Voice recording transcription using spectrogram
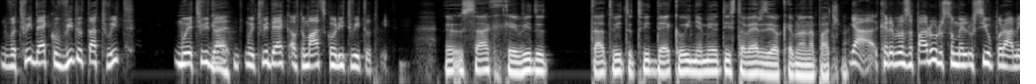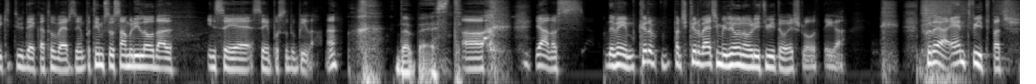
v TweetDecku videl ta tweet, mu je Ja. TweetDeck yeah. tweet avtomatsko retweetil tweet. Vsak, ki je videl ta tweet v TweetDecku in je imel tisto verzijo, ki je bila napačna. Ja, ker je bilo za par ur, so imeli vsi uporabniki TweetDecka to verzijo in potem so jo sam reloadali in se je, se je posodobila. Ne? The best. Uh, ja, no, ne vem, kar, pač kar več milijonov retweetov je šlo od tega. Ja, en tweet, pač,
